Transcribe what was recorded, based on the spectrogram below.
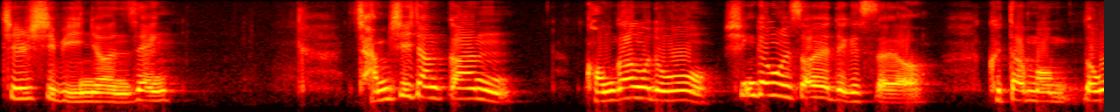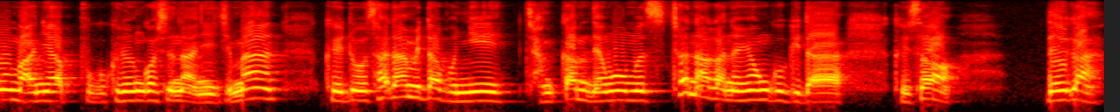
72년생. 잠시 잠깐 건강으로 신경을 써야 되겠어요. 그렇다고 뭐 너무 많이 아프고 그런 것은 아니지만 그래도 사람이다 보니 잠깐 내 몸을 스쳐나가는 형국이다. 그래서 내가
